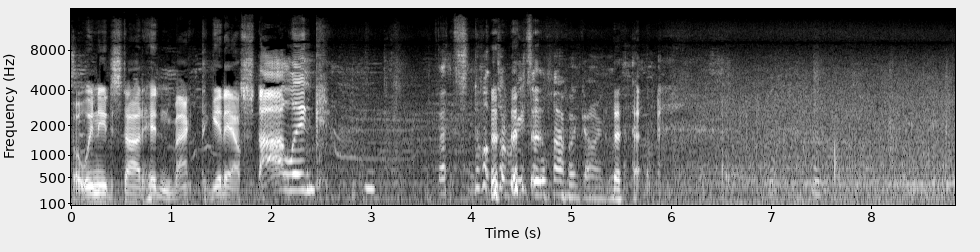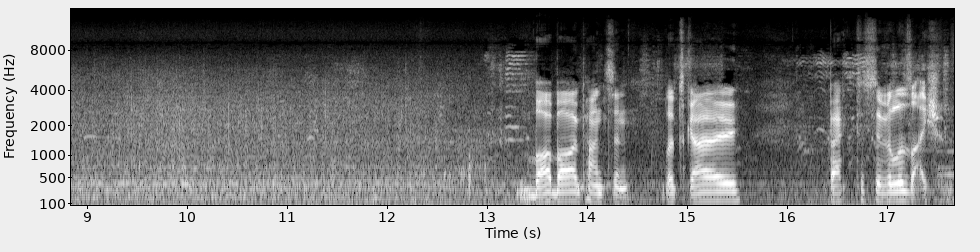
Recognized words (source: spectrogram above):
but we need to start heading back to get our Starlink. That's not the reason why we're going. Bye bye, Punsand. Let's go back to civilization.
